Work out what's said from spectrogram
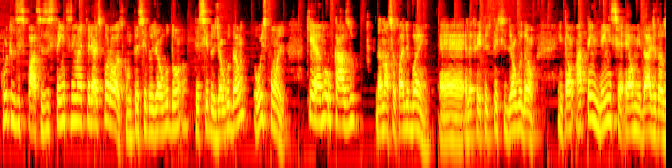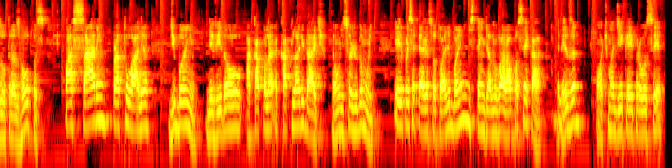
curtos espaços existentes em materiais porosos, como tecido de algodão, tecidos de algodão ou esponja, que é o caso da nossa toalha de banho. É, ela é feita de tecido de algodão. Então a tendência é a umidade das outras roupas passarem para a toalha de banho, devido à capilaridade. Então isso ajuda muito. E aí depois você pega a sua toalha de banho e estende ela no varal para secar, beleza? Ótima dica aí para você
